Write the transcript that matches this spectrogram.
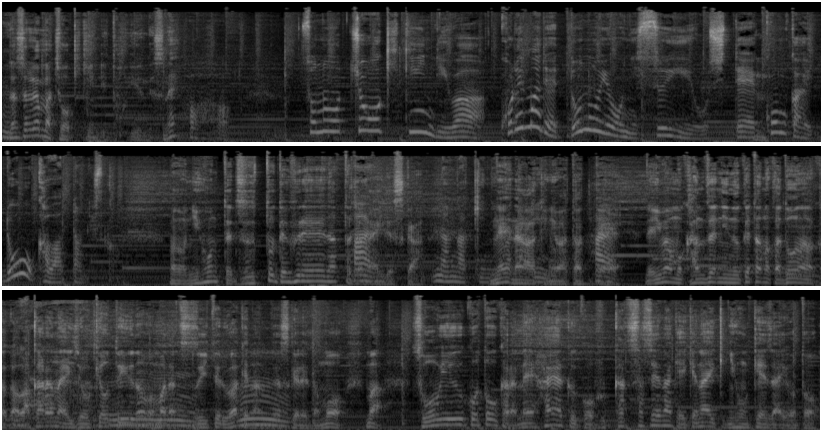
うんうん、それがまあ長期金利というんですね。ははその長期金利はこれまでどのように推移をして、今回どう変わったんですか、あの日本ってずっとデフレだったじゃないですか、はい、長きにね、長きにわたって、はい、で今も完全に抜けたのかどうなのかがわからない状況というのもまだ続いているわけなんですけれども、まあ、そういうことからね早くこう復活させなきゃいけない日本経済をと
